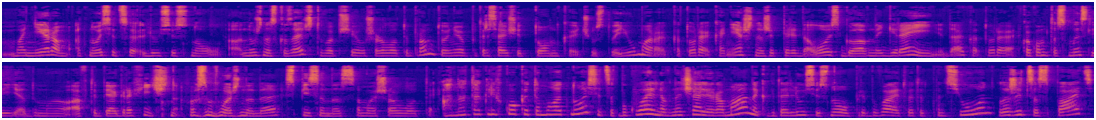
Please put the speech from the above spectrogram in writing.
манерам относится Люси Сноу. А нужно сказать, что вообще у Шарлотты Бронте у нее потрясающе тонкое чувство чувство юмора, которое, конечно же, передалось главной героине, да, которая в каком-то смысле, я думаю, автобиографично, возможно, да, списана с самой Шарлоттой. Она так легко к этому относится. Буквально в начале романа, когда Люси снова прибывает в этот пансион, ложится спать,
